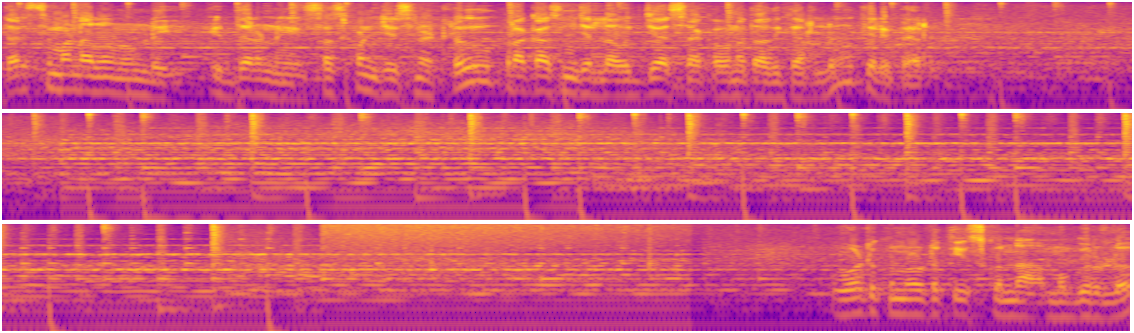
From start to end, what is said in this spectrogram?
దర్శి మండలం నుండి ఇద్దరిని సస్పెండ్ చేసినట్లు ప్రకాశం జిల్లా విద్యాశాఖ ఉన్నతాధికారులు తెలిపారు. ఓటుకు నోటు తీసుకున్న ముగ్గురులో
